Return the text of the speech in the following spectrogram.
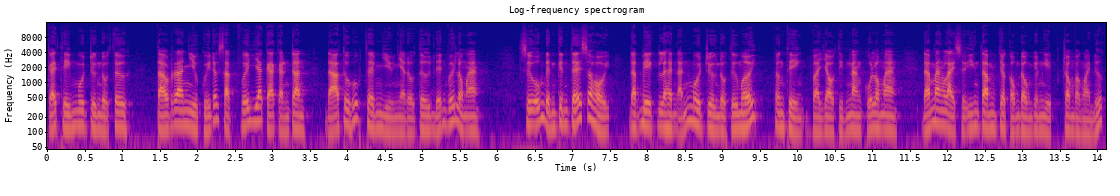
cải thiện môi trường đầu tư, tạo ra nhiều quỹ đất sạch với giá cả cạnh tranh – đã thu hút thêm nhiều nhà đầu tư đến với Long An. Sự ổn định kinh tế xã hội, đặc biệt là hình ảnh môi trường đầu tư mới, thân thiện và giàu tiềm năng của Long An đã mang lại sự yên tâm cho cộng đồng doanh nghiệp trong và ngoài nước.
